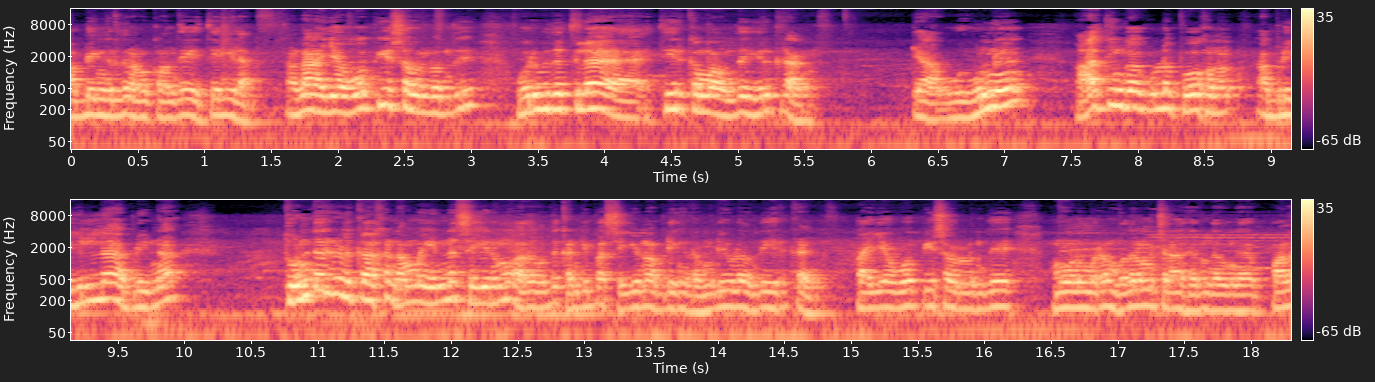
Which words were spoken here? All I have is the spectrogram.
அப்படிங்கிறது நமக்கு வந்து தெரியல. ஆனால் ஐயா ஓபிஎஸ் அவர்கள் வந்து ஒரு விதத்தில் தீர்க்கமாக வந்து இருக்கிறாங்க. ஒன்று அதிமுகக்குள்ளே போகணும். அப்படி இல்லை அப்படின்னா தொண்டர்களுக்காக நம்ம என்ன செய்யணுமோ அதை வந்து கண்டிப்பாக செய்யணும் அப்படிங்கிற முடிவில் வந்து இருக்காங்க. பையன் ஓபிஎஸ் அவர்கள் வந்து மூணு முறை முதலமைச்சராக இருந்தவங்க பல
